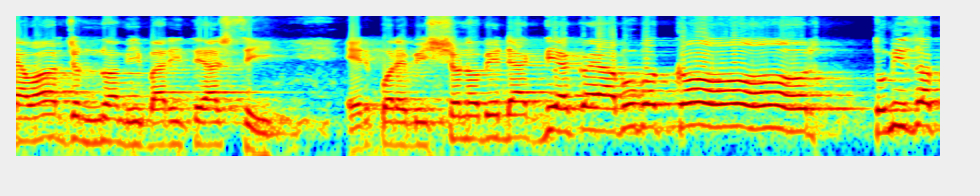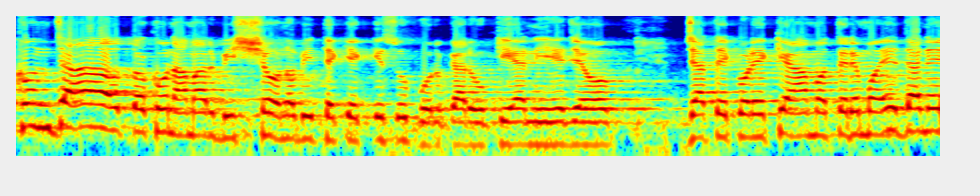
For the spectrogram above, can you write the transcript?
নেওয়ার জন্য আমি বাড়িতে আসছি। এরপরে বিশ্বনবী ডাক দিয়া কয়, আবু বক্কর তুমি যখন যাও, তখন আমার বিশ্ব নবী থেকে কিছু প্রকার উকিয়া নিয়ে যাও। যাতে করে কেয়ামতের ময়দানে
